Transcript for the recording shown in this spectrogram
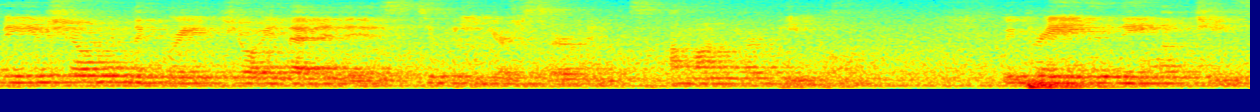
may you show him the great joy that it is to be your servant among your people. We pray in the name of Jesus.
